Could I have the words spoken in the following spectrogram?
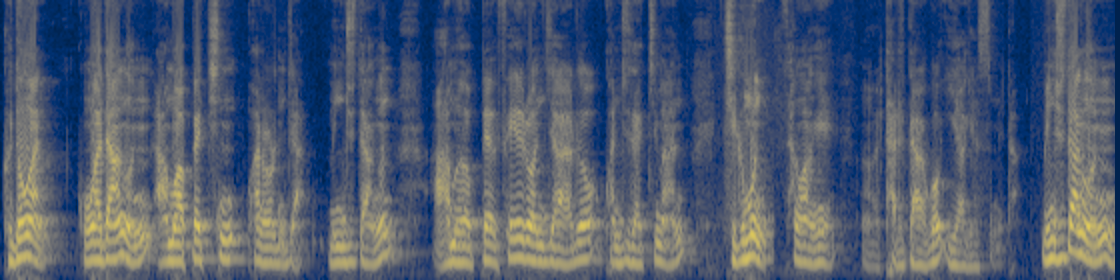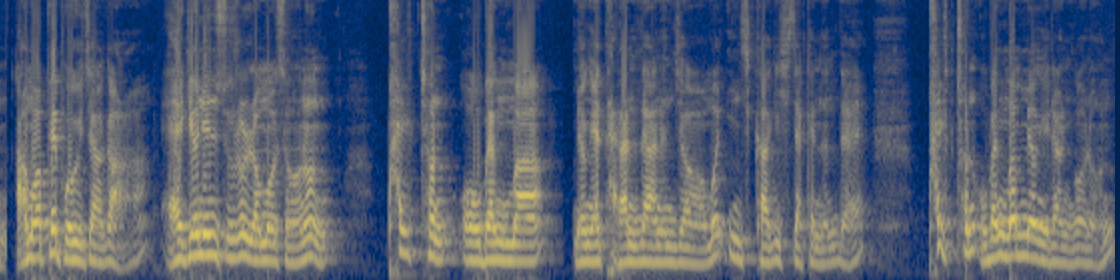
그동안 공화당은 암호화폐 친환원자, 민주당은 암호화폐 회의론자로 관주됐지만 지금은 상황이 어, 다르다고 이야기했습니다. 민주당은 암호화폐 보유자가 애견인 수를 넘어서는 8,500만 명에 달한다는 점을 인식하기 시작했는데 8,500만 명이라는 것은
